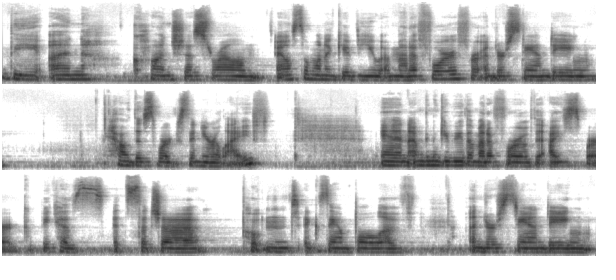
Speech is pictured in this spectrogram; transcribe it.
the unconscious realm, I also want to give you a metaphor for understanding how this works in your life. And I'm going to give you the metaphor of the iceberg because it's such a potent example of understanding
